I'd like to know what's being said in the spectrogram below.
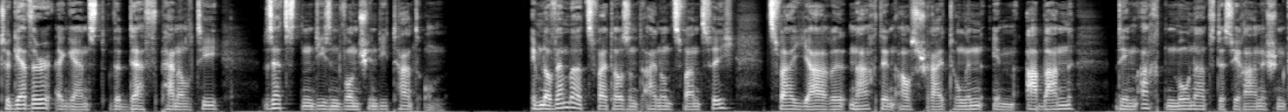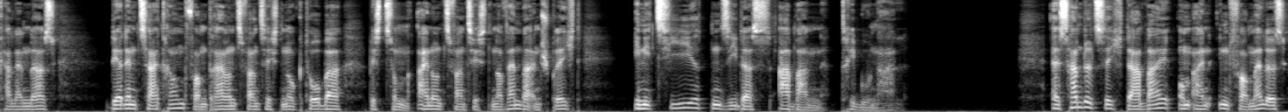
Together Against the Death Penalty setzten diesen Wunsch in die Tat um im November 2021, zwei Jahre nach den Ausschreitungen im Aban, dem achten Monat des iranischen Kalenders, der dem Zeitraum vom 23. Oktober bis zum 21. November entspricht, initiierten sie das Aban-Tribunal. Es handelt sich dabei um ein informelles,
